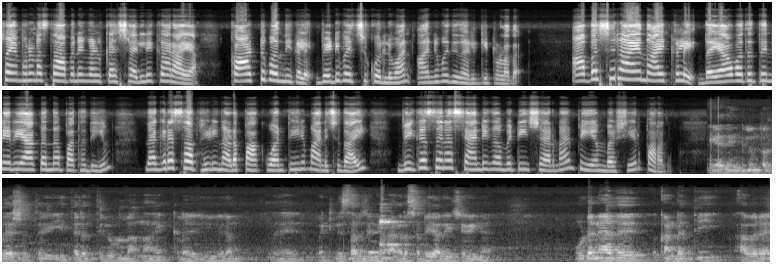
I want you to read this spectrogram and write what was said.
സ്വയംഭരണ സ്ഥാപനങ്ങൾക്ക് ശല്യക്കാരായ കാട്ടുപന്നികളെ വെടിവെച്ച് കൊല്ലുവാൻ അനുമതി നൽകിയിട്ടുള്ളത്. അവശരായ നായ്ക്കളെ ദയാവധത്തിനിരയാക്കുന്ന പദ്ധതിയും നഗരസഭയിൽ നടപ്പാക്കുവാൻ തീരുമാനിച്ചതായി വികസന standing committee chairman P M Basheer പറഞ്ഞു. ഏതെങ്കിലും പ്രദേശത്ത് ഇത്തരത്തിലുള്ള നായ്ക്കളെ വിവരം നഗരസഭയെ അറിയിച്ചു കഴിഞ്ഞാൽ ഉടനെ അത് കണ്ടെത്തി അവരെ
